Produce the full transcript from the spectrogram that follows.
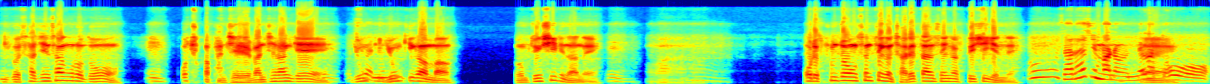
이거 사진상으로도 예. 고추가 반질반질한 게 예, 고추가 윤, 너무- 윤기가 막 엄청 실이 나네. 예. 와. 아. 올해 품종 선택은 잘했다는 생각 드시겠네. 어, 잘하지만은 내가 네. 또,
